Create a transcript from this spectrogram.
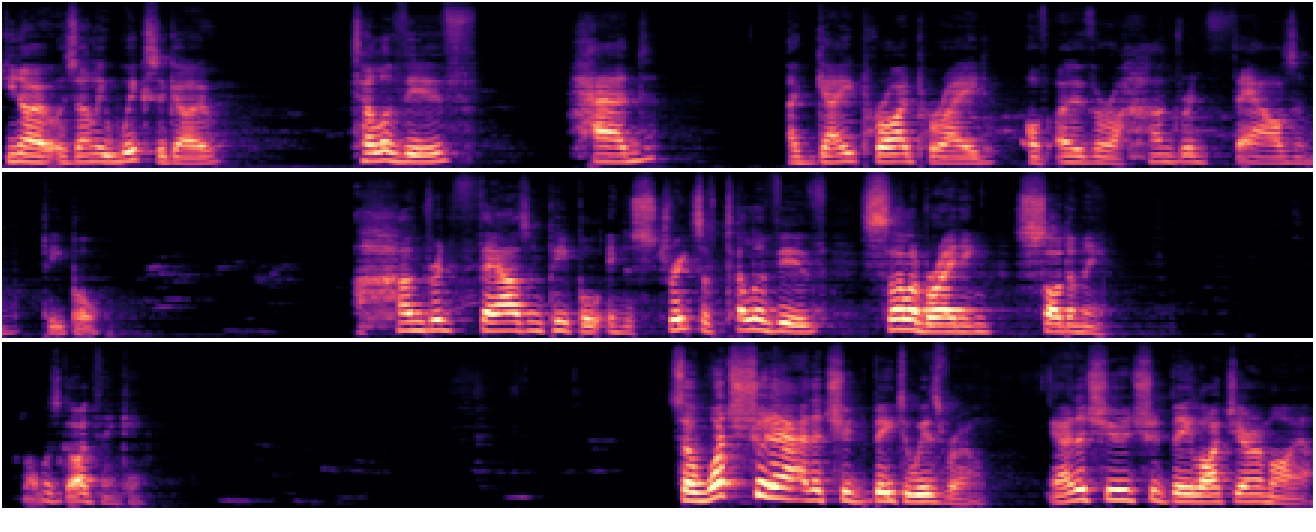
You know, it was only weeks ago, Tel Aviv had a gay pride parade of over 100,000 people. 100,000 people in the streets of Tel Aviv celebrating sodomy. What was God thinking? So, what should our attitude be to Israel? Our attitude should be like Jeremiah.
